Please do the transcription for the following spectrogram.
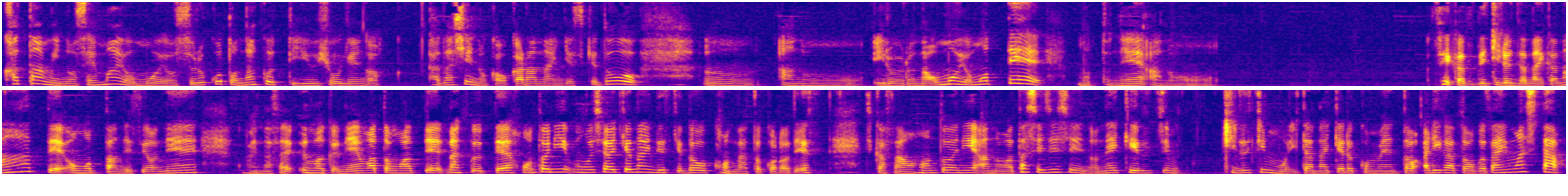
肩身の狭い思いをすることなくっていう表現が正しいのかわからないんですけど、うん、あのいろいろな思いを持ってもっとねあの生活できるんじゃないかなって思ったんですよね。ごめんなさい。うまくねまとまってなくて本当に申し訳ないんですけどこんなところです。ちかさん本当にあの私自身のね気づき気づきもいただけるコメントありがとうございました。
